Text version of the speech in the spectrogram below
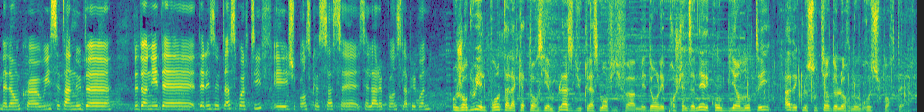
Mais donc, euh, oui, c'est à nous de, donner des, des, résultats sportifs et je pense que ça, c'est la réponse la plus bonne. Aujourd'hui, elle pointe à la 14e place du classement FIFA, mais dans les prochaines années, elle compte bien monter avec le soutien de leurs nombreux supporters.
